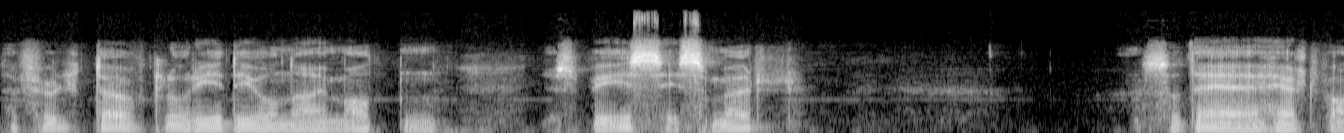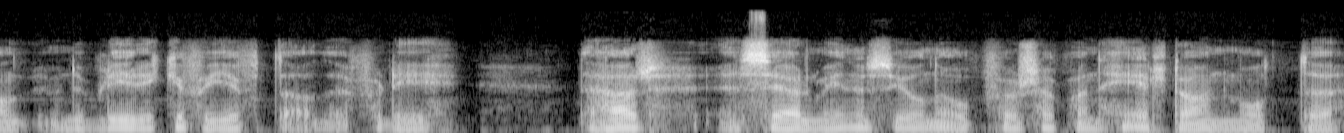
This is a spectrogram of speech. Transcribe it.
Det er fullt av kloridioner i maten du spiser, i smør. Så det er helt vanlig. Men du blir ikke forgifta av det, fordi det her Cl-ionet oppfører seg på en helt annen måte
